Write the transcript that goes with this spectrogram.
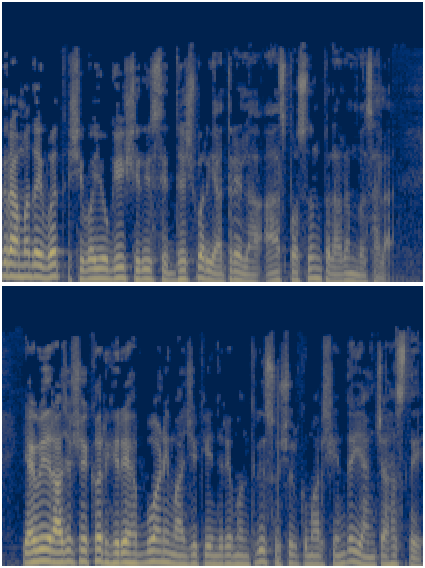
ग्रामदैवत शिवयोगी श्री सिद्धेश्वर यात्रेला आजपासून प्रारंभ झाला. यावेळी राजशेखर हिरेहब्बू आणि माजी केंद्रीय मंत्री सुशीलकुमार शिंदे यांच्या हस्ते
